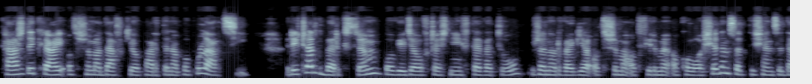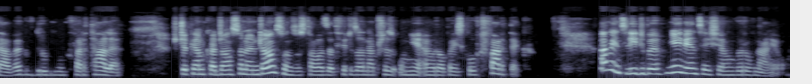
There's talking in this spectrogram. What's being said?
Każdy kraj otrzyma dawki oparte na populacji. Richard Bergström powiedział wcześniej w TV2, że Norwegia otrzyma od firmy około 700 tysięcy dawek w drugim kwartale. Szczepionka Johnson Johnson została zatwierdzona przez Unię Europejską w czwartek. A więc liczby mniej więcej się wyrównają.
